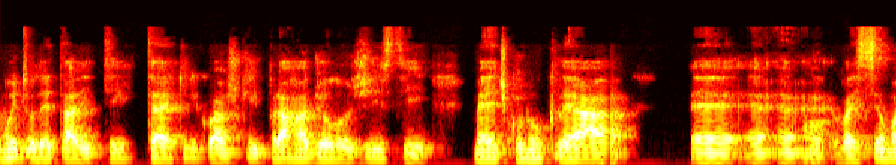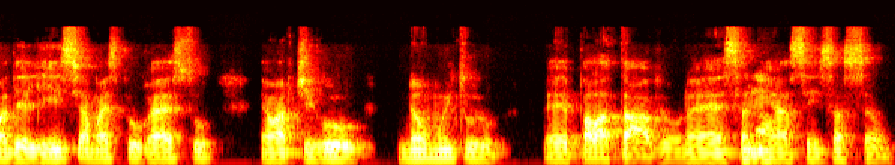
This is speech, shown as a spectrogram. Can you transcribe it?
muito detalhe técnico, acho que para radiologista e médico nuclear é, é, é, vai ser uma delícia, mas para o resto é um artigo não muito é, palatável, né? Essa é a minha sensação.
